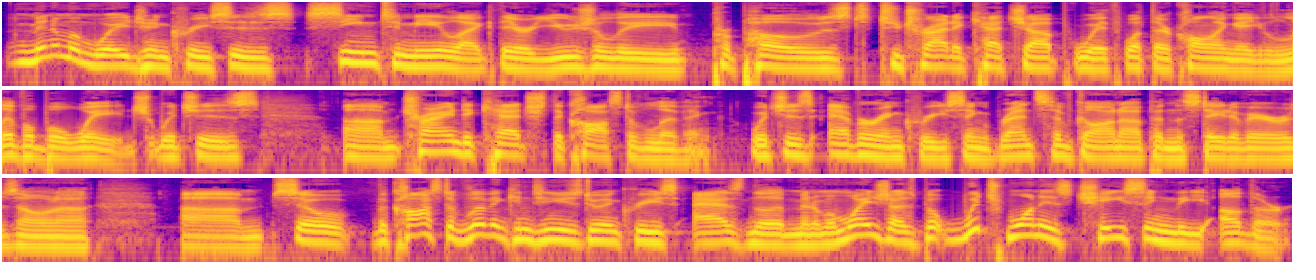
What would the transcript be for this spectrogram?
Minimum wage increases seem to me like they're usually proposed to try to catch up with what they're calling a livable wage, which is um, trying to catch the cost of living, which is ever increasing. Rents have gone up in the state of Arizona. Um, so the cost of living continues to increase as the minimum wage does. But which one is chasing the other?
